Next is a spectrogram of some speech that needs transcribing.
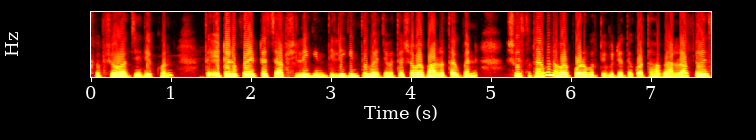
খুব সহজে দেখুন। তো এটার উপর একটা চাপ সিলে দিলেই কিন্তু হয়ে যাবে। তো সবাই ভালো থাকবেন, সুস্থ থাকবেন। আবার পরবর্তী ভিডিওতে কথা হবে। আল্লাহ হাফেজ।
